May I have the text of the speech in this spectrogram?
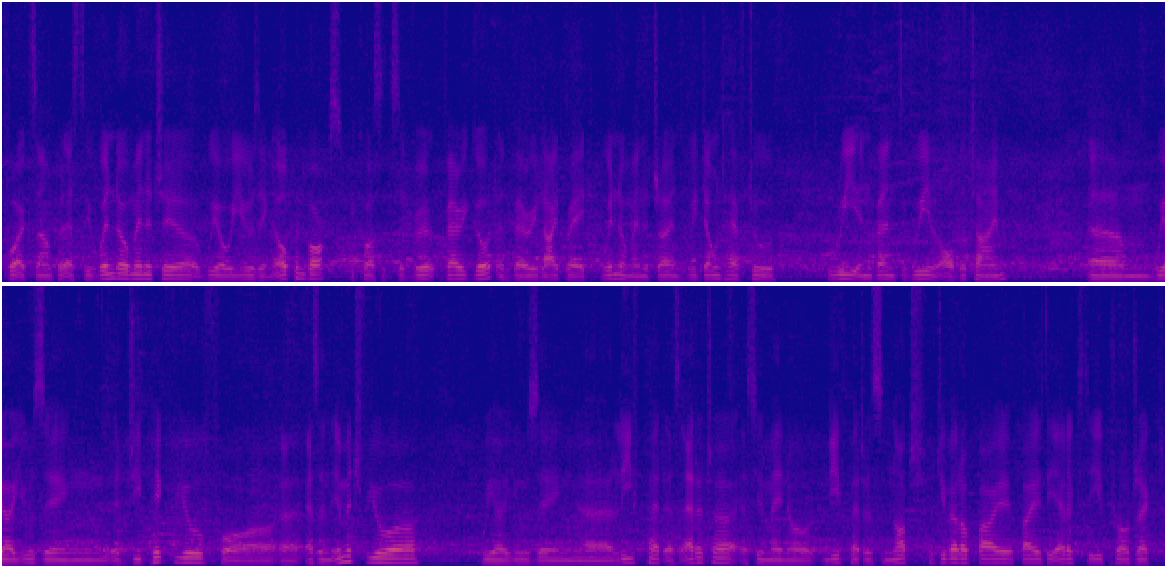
for example, as the window manager, we are using OpenBox because it's a ver very good and very lightweight window manager, and we don't have to reinvent the wheel all the time. Um, we are using GPIC for uh, as an image viewer. We are using uh, LeafPad as editor. As you may know, LeafPad is not developed by, by the LXDE project.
